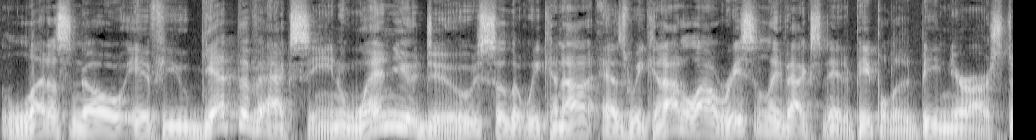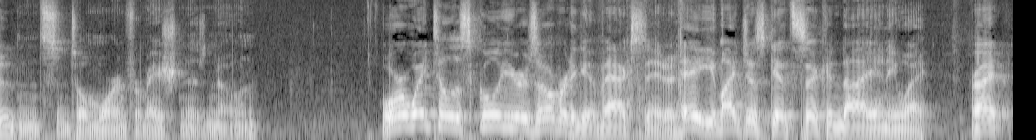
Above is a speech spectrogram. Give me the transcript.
Let us know if you get the vaccine when you do, so that we cannot, as we cannot allow recently vaccinated people to be near our students until more information is known. Or wait till the school year is over to get vaccinated. Hey, you might just get sick and die anyway, right?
